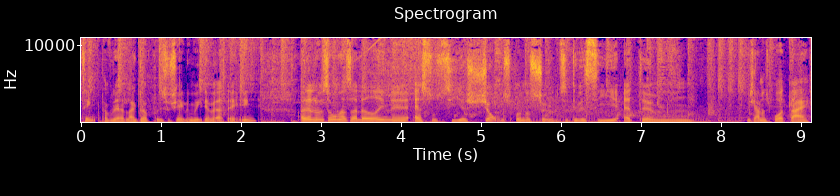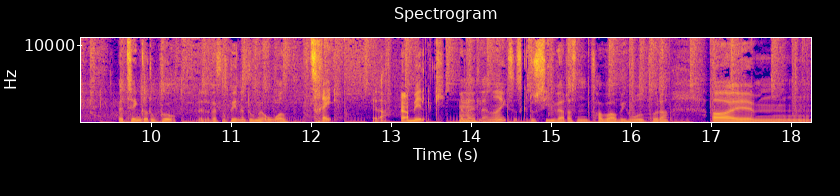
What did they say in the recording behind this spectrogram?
ting, der bliver lagt op på de sociale medier hver dag. Ikke? Og denne person har så lavet en øh, associationsundersøgelse. Det vil sige, at øhm, hvis jeg nu spurgte dig, hvad tænker du på, eller hvad forbinder du med ordet træ, eller Ja. ja. Mælk, eller Mm. et eller andet, ikke? så skal du sige, hvad der sådan popper op i hovedet på dig. Og, øhm,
